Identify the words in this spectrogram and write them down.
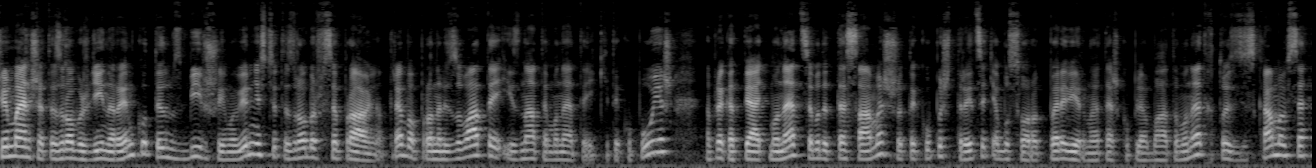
чим менше ти зробиш дій на ринку, тим з більшою ймовірністю ти зробиш все правильно. Треба проаналізувати і знати монети, які ти купуєш. Наприклад, 5 монет це буде те саме, що ти купиш 30 або 40. Перевірно, я теж купляв багато монет, хтось зіскамився,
